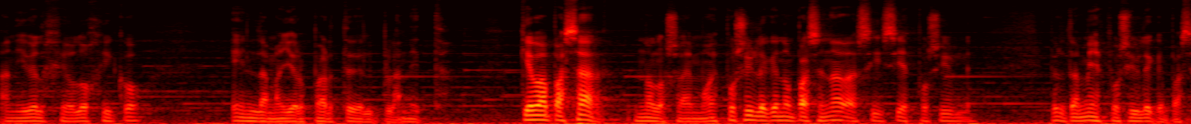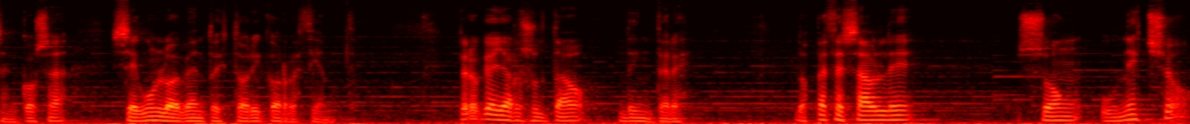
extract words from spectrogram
a nivel geológico en la mayor parte del planeta. ¿Qué va a pasar? No lo sabemos. ¿Es posible que no pase nada? Sí, sí es posible. Pero también es posible que pasen cosas según los eventos históricos recientes. Pero que haya resultado de interés. Los peces sables son un hecho,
